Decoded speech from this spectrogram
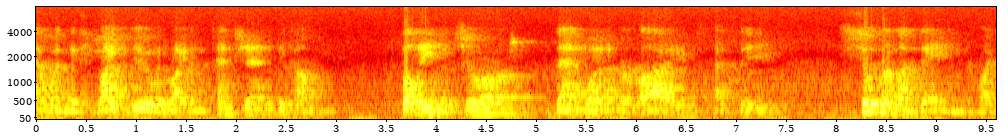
And when this right view and right intention become fully mature, then one arrives at the supramundane right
